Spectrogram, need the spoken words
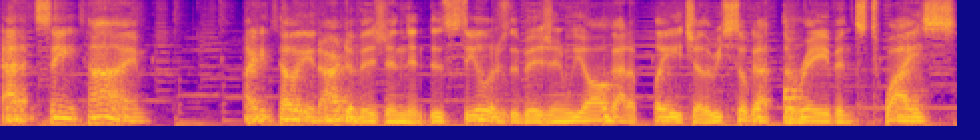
at the same time, I can tell you in our division, in the Steelers division, we all got to play each other. We still got the Ravens twice.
